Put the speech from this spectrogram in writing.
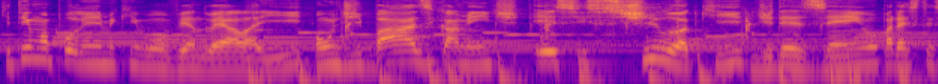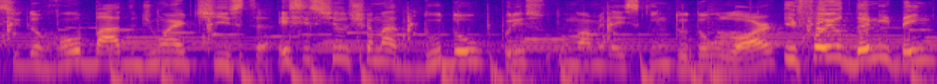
que tem uma polêmica envolvendo ela aí. Onde, basicamente, esse estilo aqui de desenho parece ter sido roubado de um artista. Esse estilo chama Doodle, por isso o nome da skin, Doodle Lore. E foi o Danny Den,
